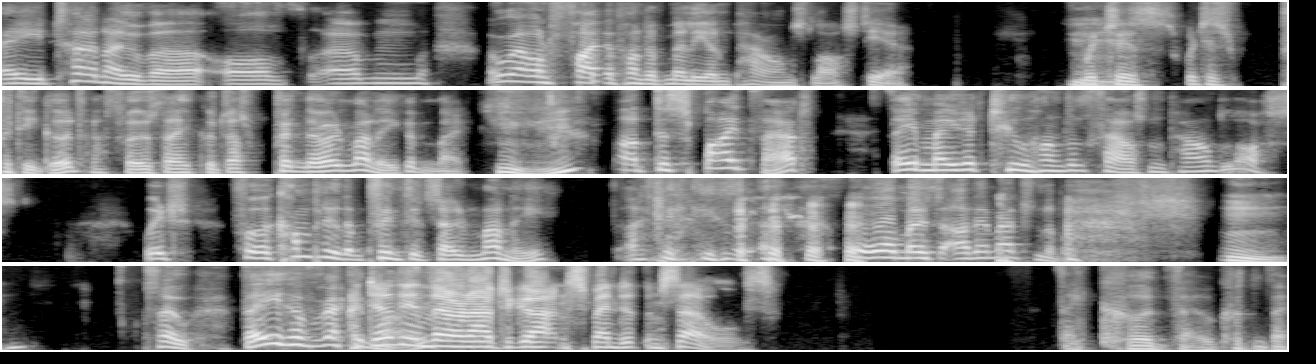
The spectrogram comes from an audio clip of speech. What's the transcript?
a turnover of um, around 500 million pounds last year, which Hmm. is which is pretty good. I suppose they could just print their own money, couldn't they? Mhm. But despite that, they made a 200,000 pound loss, which for a company that prints its own money, I think is almost unimaginable. Hmm. So they have recognized. I don't think they're allowed to go out and spend it themselves. They could, though, couldn't they?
